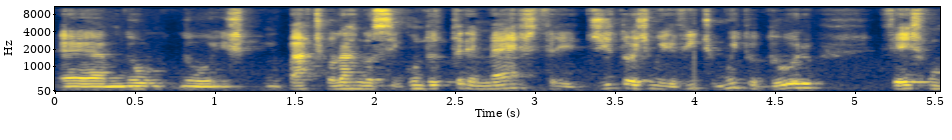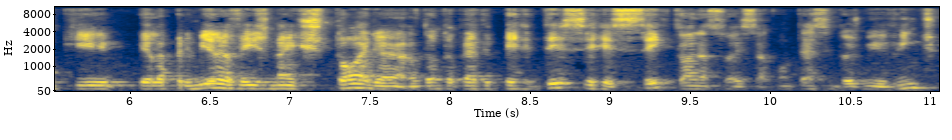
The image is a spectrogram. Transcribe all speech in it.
é, no, no, em particular no segundo trimestre de 2020, muito duro, fez com que, pela primeira vez na história, a Odontoprev perdesse receita, olha só, isso acontece em 2020,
